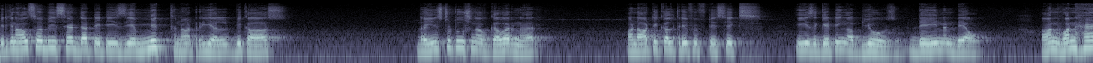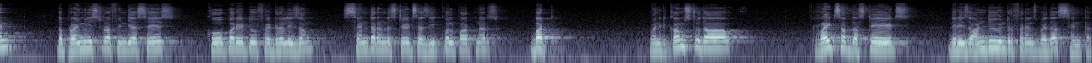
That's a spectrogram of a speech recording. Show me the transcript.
it can also be said that it is a myth, not real, because the institution of governor on article 356 is getting abused day in and day out. On one hand, the Prime Minister of India says cooperative federalism, center and states as equal partners, but when it comes to the rights of the states, there is undue interference by the center.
